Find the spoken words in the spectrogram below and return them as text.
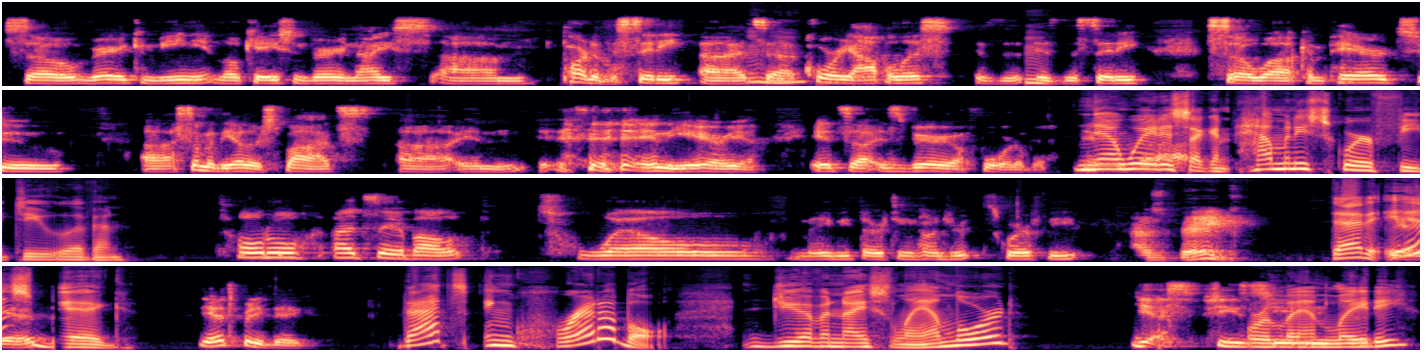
So very convenient location, very nice um, part of the city. Uh, it's mm-hmm. Coraopolis is the, mm-hmm. is the city. So compared to uh, some of the other spots uh, in in the area. It's uh, it's very affordable. Now, and, wait a second. How many square feet do you live in? Total, I'd say about 12, maybe 1,300 square feet. That's big. That yeah, is yeah. big. Yeah, it's pretty big. That's incredible. Do you have a nice landlord? Yes, she's or she's, landlady.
